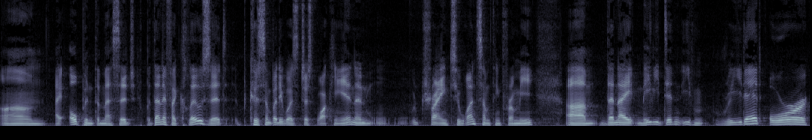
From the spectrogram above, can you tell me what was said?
Um, I opened the message, but then if I close it because somebody was just walking in and trying to want something from me, um, then I maybe didn't even read it, or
